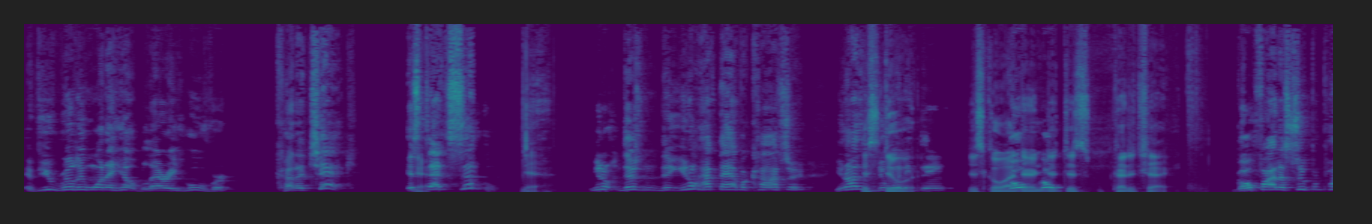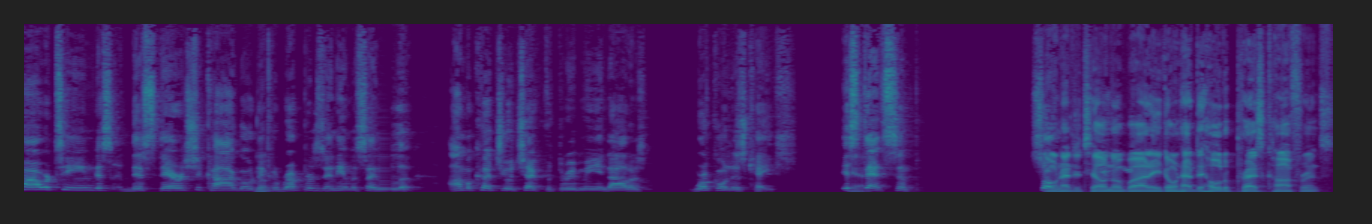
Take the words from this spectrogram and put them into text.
if you really want to help Larry Hoover, cut a check. It's that simple. Yeah. You don't there's you don't have to have a concert. You don't have just to do, do anything. It. Just go out go, there and go, just cut a check. Go find a superpower team that's that's there in Chicago that can represent him and say, look, I'm gonna cut you a check for three million dollars. Work on this case. It's that simple. So don't have to tell nobody. Don't have to hold a press conference.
